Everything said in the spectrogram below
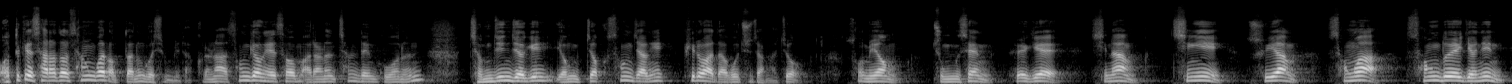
어떻게 살아도 상관없다는 것입니다. 그러나 성경에서 말하는 참된 구원은 점진적인 영적 성장이 필요하다고 주장하죠. 소명, 중생, 회개, 신앙, 칭의, 수양, 성화, 성도의 견인,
